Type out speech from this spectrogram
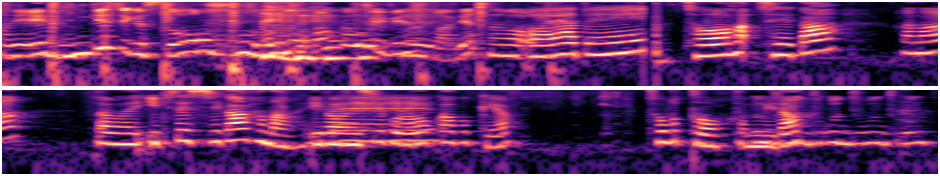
아니 애 뭉개지겠어. 너무 빵빵 비비는 거 아니야? 저 와야 돼. 저, 하- 제가 하나, 그 다음에 입새씨가 하나. 이런 네. 식으로 까볼게요. 저부터 갑니다. 누군 누군 누군.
